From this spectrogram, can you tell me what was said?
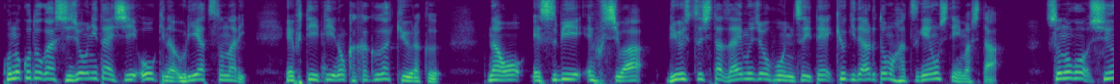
このことが市場に対し大きな売り圧となり、FTT の価格が急落。なお、SBF 氏は流出した財務情報について虚偽であるとも発言をしていました。その後、週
